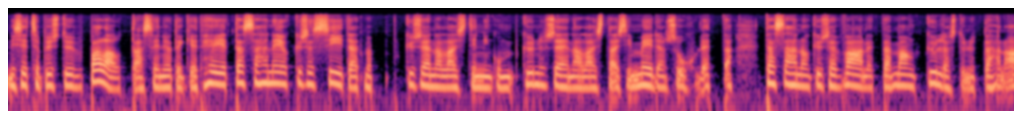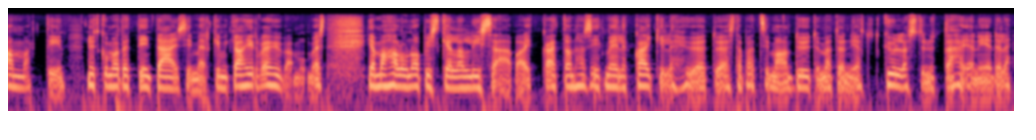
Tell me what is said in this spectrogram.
niin sitten se pystyy palauttaa sen jotenkin, että hei, että tässähän ei ole kyse siitä, että mä kyseenalaistin, niin kuin kyseenalaistaisin meidän suhdetta. Tässähän on kyse vaan, että mä oon kyllästynyt tähän ammattiin. Nyt kun me otettiin tämä esimerkki, mikä on hirveän hyvä mun mielestä. Ja mä haluan opiskella lisää vaikka, että onhan siitä meille kaikille hyötyä. Sitä paitsi mä oon tyytymätön ja kyllästynyt tähän ja niin edelleen.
